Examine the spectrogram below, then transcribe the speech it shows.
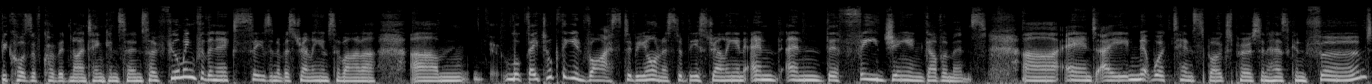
because of COVID nineteen concerns. So filming for the next season of Australian Survivor, um, look, they took the advice, to be honest, of the Australian and and the Fijian governments. Uh, and a Network Ten spokesperson has confirmed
